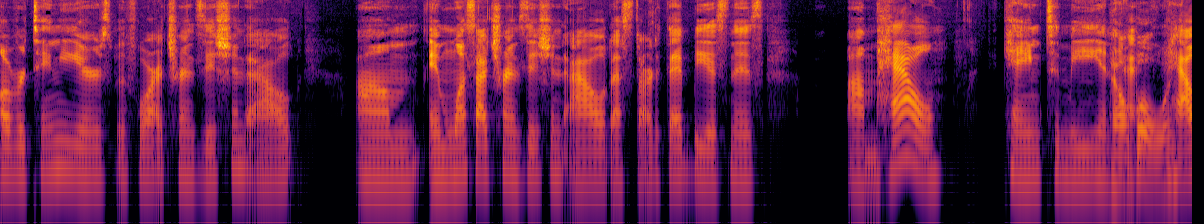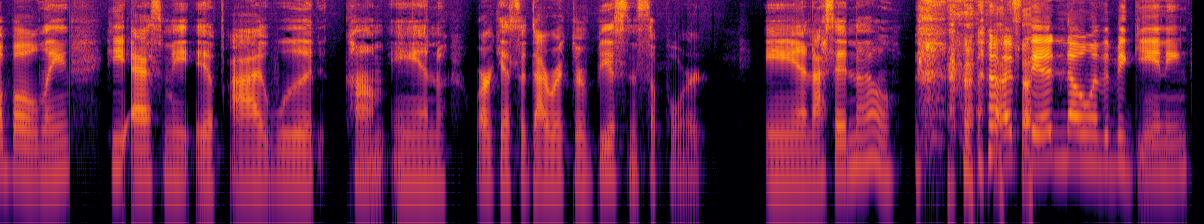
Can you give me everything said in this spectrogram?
over 10 years before I transitioned out. Um, and once I transitioned out, I started that business. Um, Hal came to me and Hal Bowling. Hal Bowling. He asked me if I would come and work as a director of business support. And I said no. I said no in the beginning.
